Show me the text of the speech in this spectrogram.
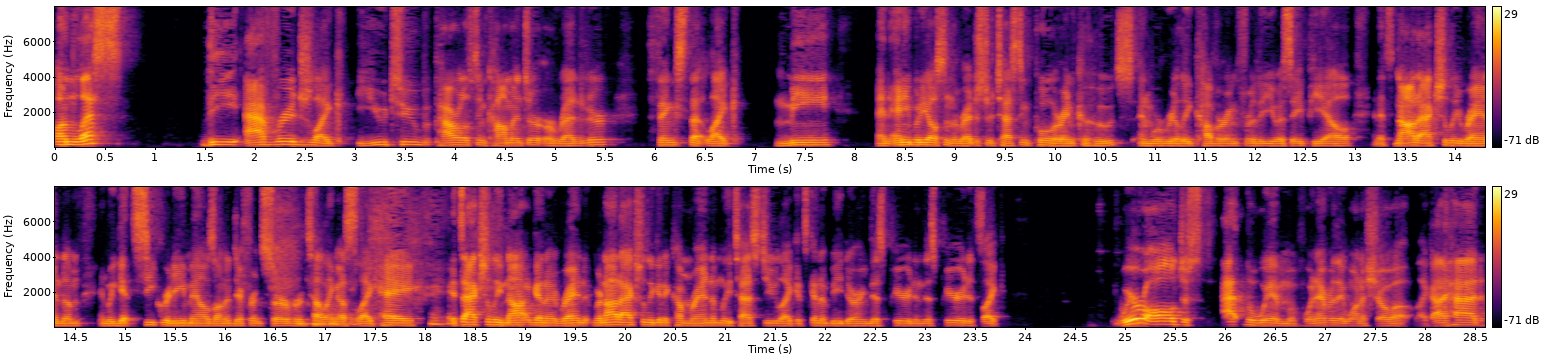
unless the average like YouTube powerlifting commenter or redditor thinks that like me and anybody else in the registered testing pool are in cahoots and we're really covering for the USAPL and it's not actually random and we get secret emails on a different server telling us like hey it's actually not going to random we're not actually going to come randomly test you like it's going to be during this period and this period. It's like we're all just at the whim of whenever they want to show up. Like I had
